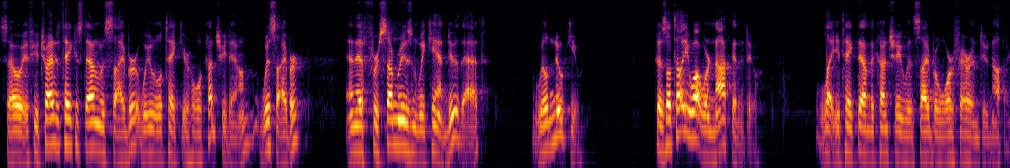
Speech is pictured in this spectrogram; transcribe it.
So if you try to take us down with cyber, we will take your whole country down with cyber. And if for some reason we can't do that, we'll nuke you. Because I'll tell you what we're not going to do let you take down the country with cyber warfare and do nothing.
